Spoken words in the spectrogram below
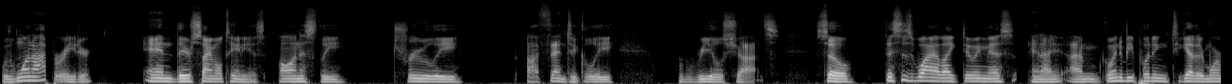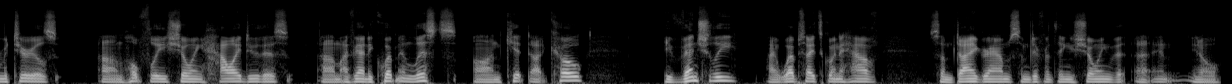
with one operator, and they're simultaneous. Honestly, truly, authentically, real shots. So this is why I like doing this, and I, I'm going to be putting together more materials, um, hopefully showing how I do this. Um, I've got equipment lists on kit.co. Eventually, my website's going to have some diagrams, some different things showing the uh, and you know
